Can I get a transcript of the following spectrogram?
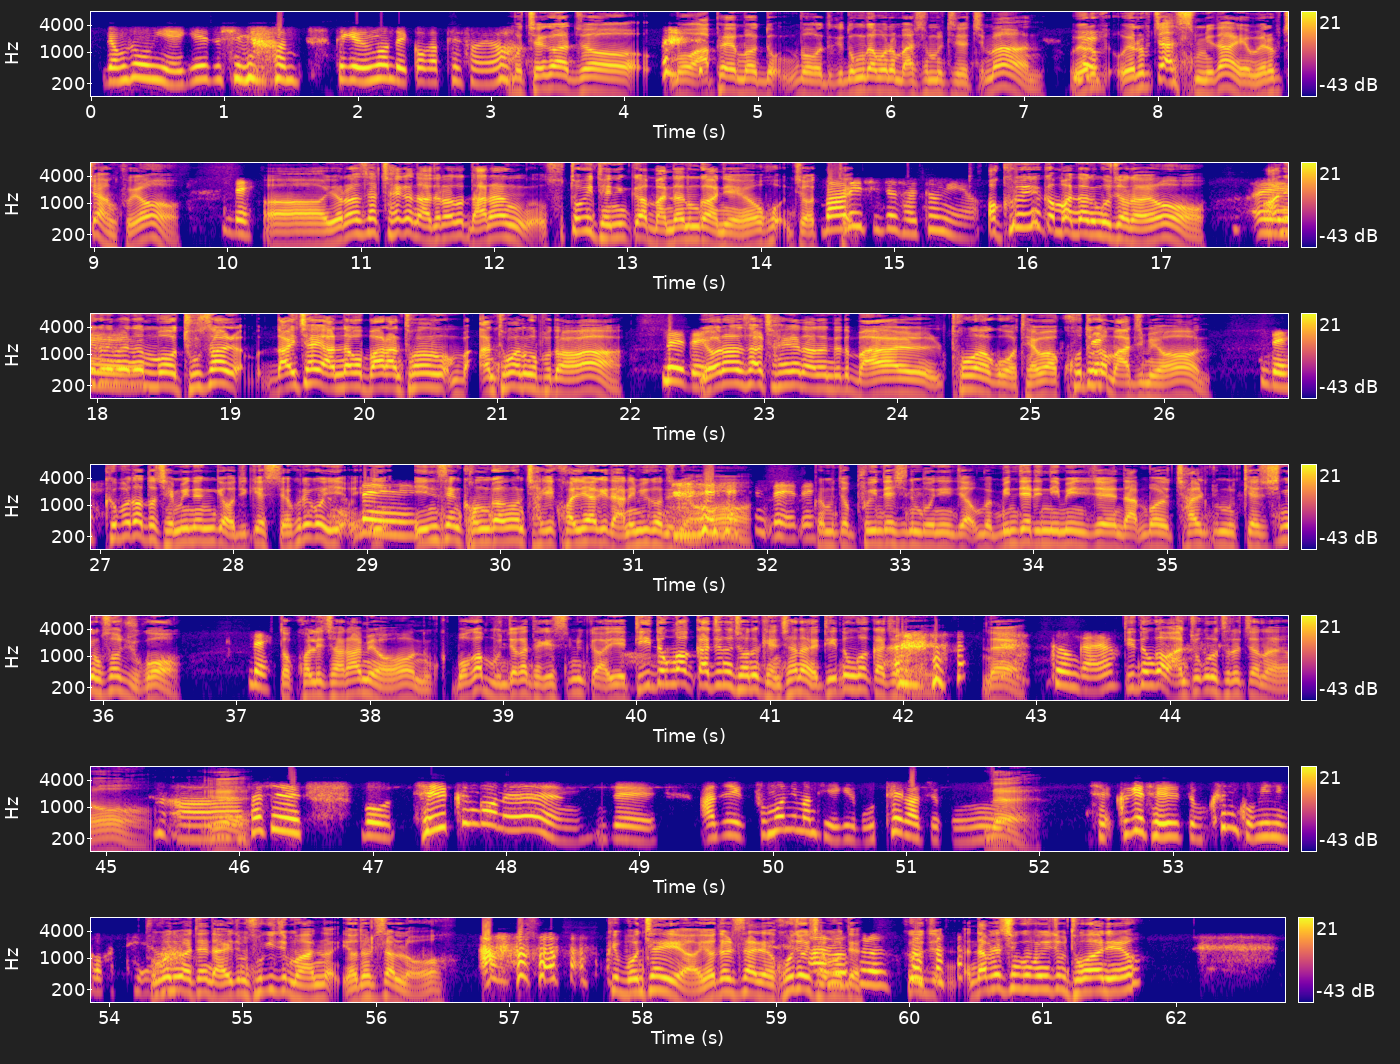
명성이 얘기해 주시면 되게 응원될 것 같아서요. 뭐 제가 저 뭐 앞에 뭐, 노- 뭐 농담으로 말씀을 드렸지만 외롭, 외롭지 않습니다. 예, 외롭지 않고요. 네. 어, 11살 차이가 나더라도 나랑 소통이 되니까 만나는 거 아니에요. 호- 저 말이 진짜 잘 통해요. 아, 그러니까 만나는 거잖아요. 네. 아니, 그러면은 뭐 두 살, 나이 차이 안 나고 말 안 통하는, 안 통하는 것보다 네네. 11살 차이가 나는데도 말 통하고 대화 코드가 네. 맞으면 네. 그보다 더 재밌는 게 어디 있겠어요. 그리고 이- 네. 이- 인생 건강은 자기 관리하기 나름이거든요. 네 네. 그러면 저 부인 되시는 분이 이제 뭐 민대리님이 이제 나 뭐 잘 좀 이렇게 신경 써주고 네. 또 관리 잘하면 뭐가 문제가 되겠습니까? 예, 띠동갑까지는 저는 괜찮아요. 띠동갑까지는. 네. 그런가요? 띠동갑 안쪽으로 들었잖아요. 아, 예. 사실 뭐 제일 큰 거는 이제 아직 부모님한테 얘기를 못 해가지고 네. 제, 그게 제일 좀 큰 고민인 것 같아요. 부모님한테 나이 좀 속이지 뭐, 한 8살로. 그게 뭔 차이야? 8살이야. 호적이 아, 뭐 잘못돼. 그, 저, 남자친구분이 좀 동안이에요?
